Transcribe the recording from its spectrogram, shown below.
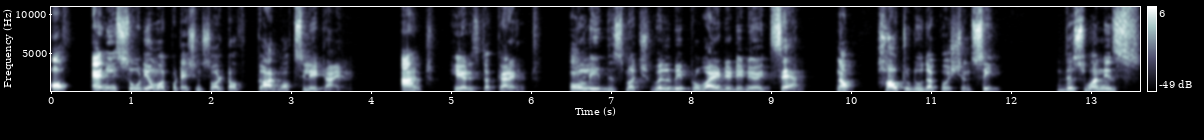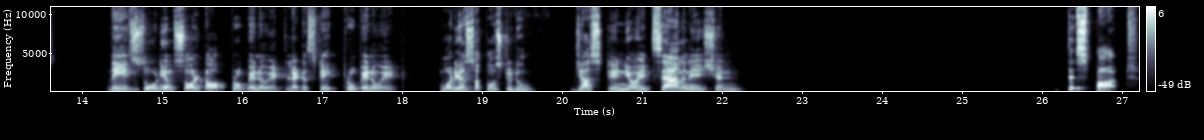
of any sodium or potassium salt of carboxylate ion and here is the current. Only this much will be provided in your exam. Now how to do the question? See this one is the sodium salt of propanoate let us take propanoate what you're supposed to do just in your examination this part.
